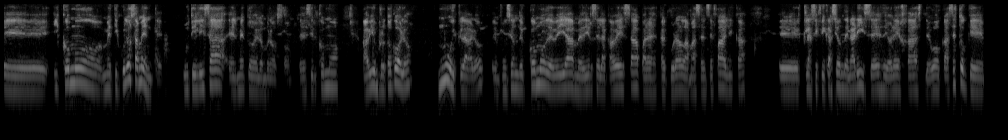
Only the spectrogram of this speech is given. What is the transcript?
eh, y cómo meticulosamente utiliza el método del hombroso, es decir, cómo había un protocolo muy claro en función de cómo debía medirse la cabeza para calcular la masa encefálica, eh, clasificación de narices, de orejas, de bocas. Esto que,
